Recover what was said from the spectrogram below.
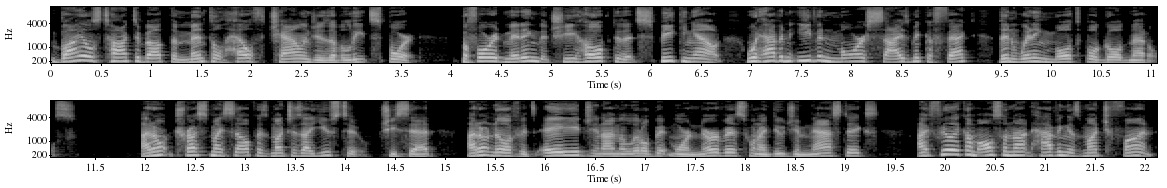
Biles talked about the mental health challenges of elite sport before admitting that she hoped that speaking out would have an even more seismic effect than winning multiple gold medals. I don't trust myself as much as I used to, she said. I don't know if it's age and I'm a little bit more nervous when I do gymnastics. I feel like I'm also not having as much fun.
